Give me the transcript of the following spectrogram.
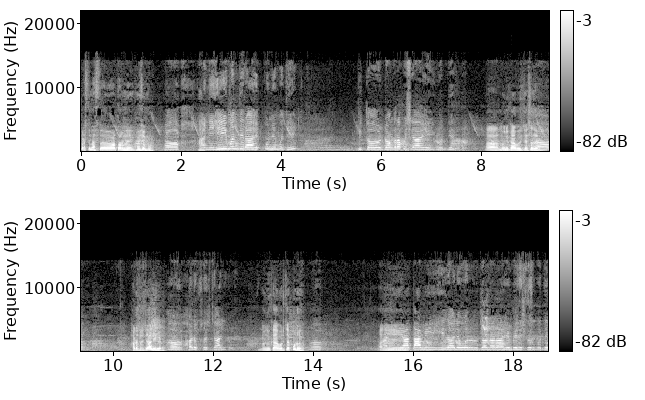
प्रसन्न असं वातावरण आहे. हो शंभू? हा, आणि ही मंदिर आहे पुण्यामध्ये तिथं डोंगरापाशी आहे मंदिर. हा लोणी काळभरच्या जास्त झाली हा, हडसरच्या अलीकडं हडपसरच्या अलीकडे. लोणी काळभरच्या पुढं. आणि आणि आता आम्ही ही झाल्यावर जाणार आहे बेलेश्वर मध्ये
